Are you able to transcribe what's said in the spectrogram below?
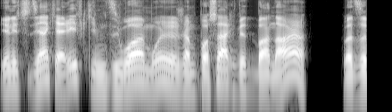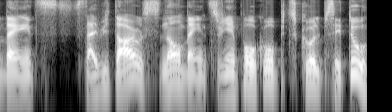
il y a un étudiant qui arrive qui me dit Ouais, moi, j'aime pas ça arriver de bonne heure. Je vais dire Ben, c'est à 8 heures, sinon, ben, tu viens pas au cours puis tu coules puis c'est tout.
